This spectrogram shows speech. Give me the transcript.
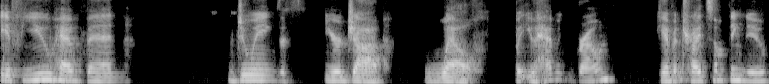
if you have been doing the, your job well, but you haven't grown, you haven't tried something new,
